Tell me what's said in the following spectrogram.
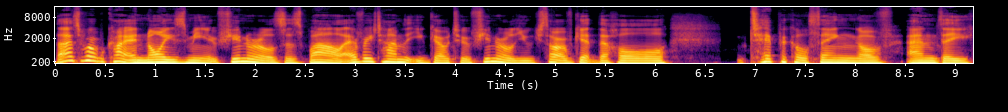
that's what kind of annoys me at funerals as well. Every time that you go to a funeral, you sort of get the whole typical thing of, and the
